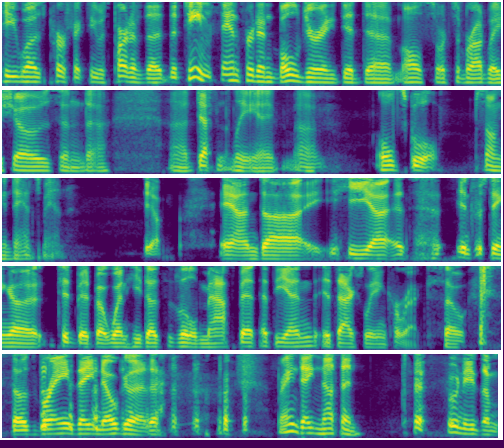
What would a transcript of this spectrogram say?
he was perfect. He was part of the the team Sanford and Bolger, and he did uh, all sorts of Broadway shows, and uh, uh, definitely a um, old school song and dance man. And uh, he, uh, interesting uh, tidbit, but when he does his little math bit at the end, it's actually incorrect. So those brains ain't no good. Brains ain't nothing. Who needs them?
